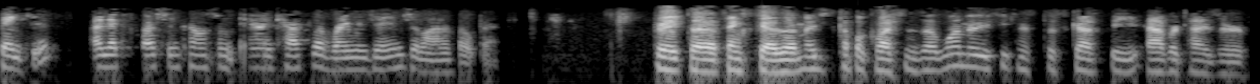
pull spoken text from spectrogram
Thank you. Our next question comes from Aaron Kessler of Raymond James. Your line is open. Great. Uh, thanks, guys. Um, just a couple of questions. Uh, one, maybe if you can just discuss the advertiser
